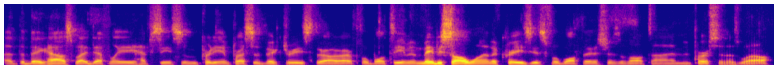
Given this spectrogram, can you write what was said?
at the big house, but I definitely have seen some pretty impressive victories throughout our football team, and maybe saw one of the craziest football finishes of all time in person as well.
